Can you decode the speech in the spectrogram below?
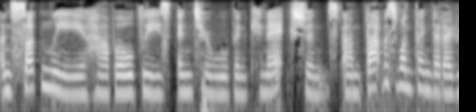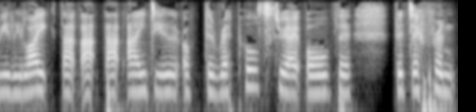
And suddenly you have all these interwoven connections. Um, that was one thing that I really liked, that, that, that idea of the ripples throughout all the, the different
